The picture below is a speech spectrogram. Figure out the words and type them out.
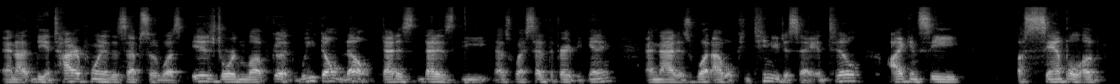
And I, the entire point of this episode was: Is Jordan Love good? We don't know. That is that is the as what I said at the very beginning, and that is what I will continue to say until I can see a sample of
